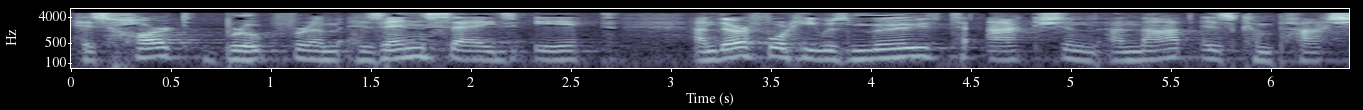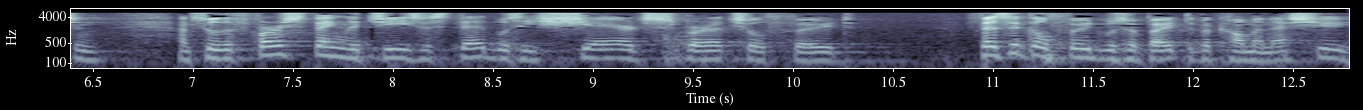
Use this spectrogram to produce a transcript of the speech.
His heart broke for him, his insides ached, and therefore he was moved to action, and that is compassion. And so the first thing that Jesus did was he shared spiritual food. Physical food was about to become an issue.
